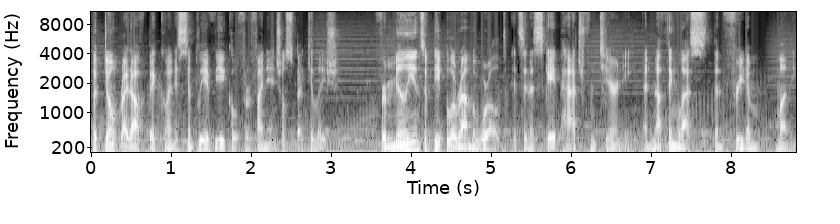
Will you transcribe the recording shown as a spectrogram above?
But don't write off Bitcoin as simply a vehicle for financial speculation. For millions of people around the world, it's an escape hatch from tyranny and nothing less than freedom money.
